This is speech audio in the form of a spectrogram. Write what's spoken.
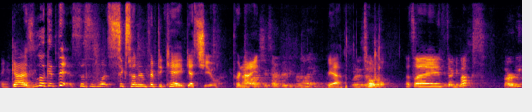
And guys, look at this. This is what 650k gets you per night. 650 per night? Yeah, What is it? total. That's like 30 bucks. 30?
